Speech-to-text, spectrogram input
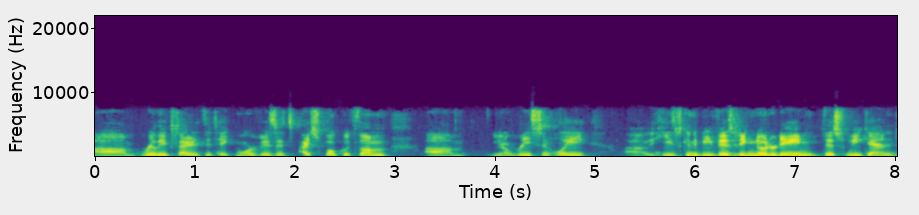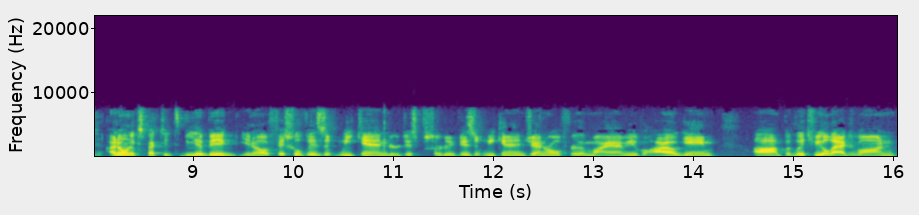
Um, really excited to take more visits. I spoke with them, um, you know, recently. Uh, he's going to be visiting Notre Dame this weekend. I don't expect it to be a big, you know, official visit weekend or just sort of visit weekend in general for the Miami of Ohio game. Uh, but Litchfield Ajavon,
